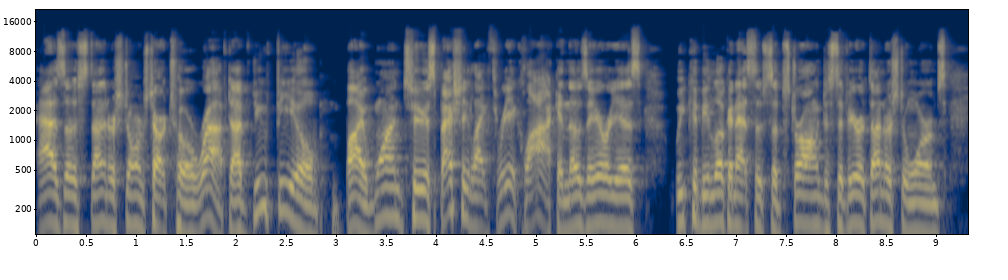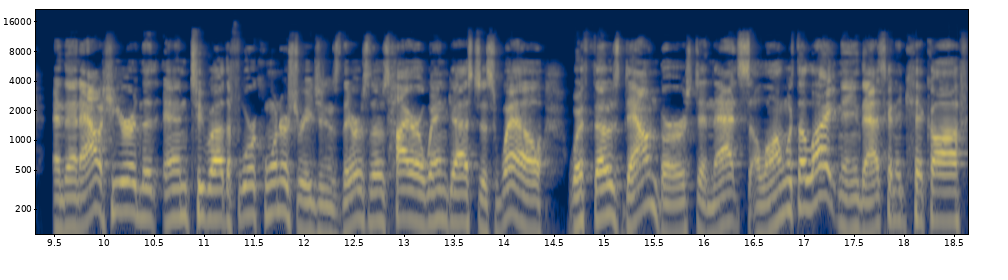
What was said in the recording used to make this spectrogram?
as those thunderstorms start to erupt. I do feel by one, two, especially like three o'clock in those areas, we could be looking at some, some strong to severe thunderstorms and then out here in the into uh, the Four Corners regions, there's those higher wind gusts as well with those downbursts, and that's along with the lightning. That's going to kick off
